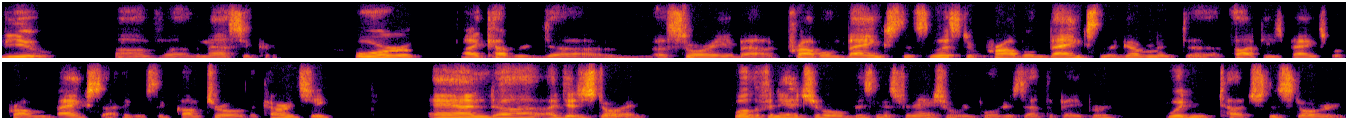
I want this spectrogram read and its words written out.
view of uh, the massacre or I covered uh, a story about problem banks, this list of problem banks. and The government uh, thought these banks were problem banks. I think it was the comptroller of the currency. And uh, I did a story. Well, the financial business financial reporters at the paper wouldn't touch the story.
